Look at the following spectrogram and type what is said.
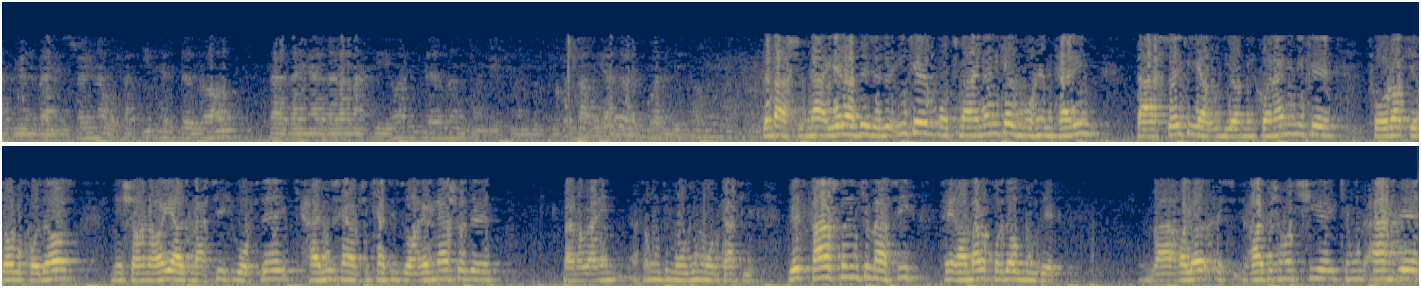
از میان بنی اسرائیل نبود. پس این استدلال در زمین در مسیحی ها این نمی‌کنه ببخشید نه یه لحظه اجازه. این که مطمئنا یکی از مهمترین بحثایی که یهودی‌ها می‌کنن اینه که تورات کتاب خداست نشانه هایی از مسیح گفته هنوز همچین کسی ظاهر نشده. بنابراین اصلا اون که موضوع منتفی بیاید فرض کنیم که مسیح پیغمبر خدا بوده. و حالا حرف شما چیه که اون عهد بوده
